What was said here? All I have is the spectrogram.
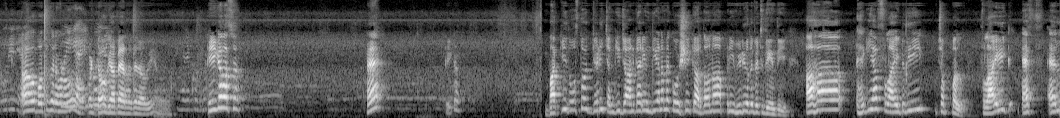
ਪੂਰੀ ਨਹੀਂ ਆਹੋ ਬਹੁਤ ਫਿਰ ਹੁਣ ਉਹ ਵੱਡਾ ਹੋ ਗਿਆ ਪੈਰ ਤੇਰਾ ਵੀ। ਹਜੇ ਠੀਕ ਆ ਬਸ? ਹੈ? ਠੀਕ ਆ। ਬਾਕੀ ਦੋਸਤੋ ਜਿਹੜੀ ਚੰਗੀ ਜਾਣਕਾਰੀ ਹੁੰਦੀ ਹੈ ਨਾ ਮੈਂ ਕੋਸ਼ਿਸ਼ ਕਰਦਾ ਹਾਂ ਆਪਣੀ ਵੀਡੀਓ ਦੇ ਵਿੱਚ ਦੇਣ ਦੀ। ਆਹ ਹੈਗੀ ਆ ਫਲਾਈਟ ਦੀ ਚੱਪਲ। Flight FL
